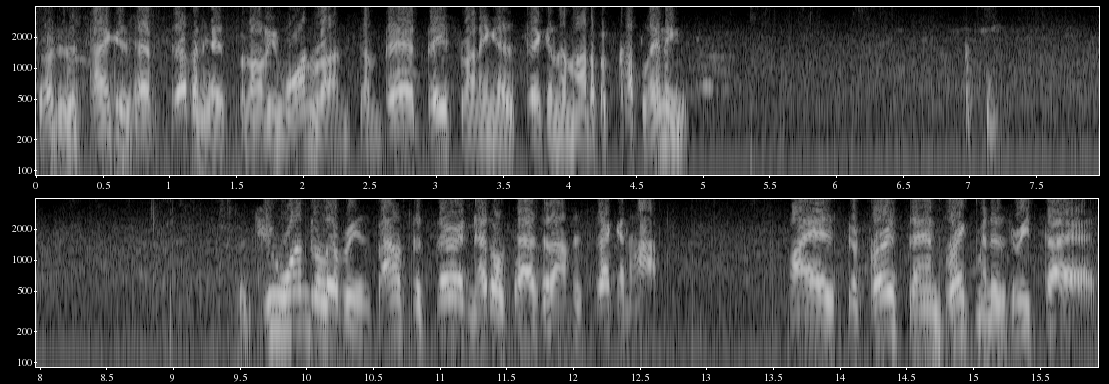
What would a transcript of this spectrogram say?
So do the Tigers have seven hits, but only one run. Some bad base running has taken them out of a couple innings. The 2-1 delivery is bounced to third. Nettles has it on the second hop. Fires to first, and Brinkman is retired.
